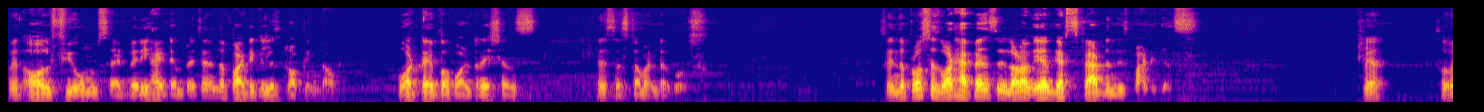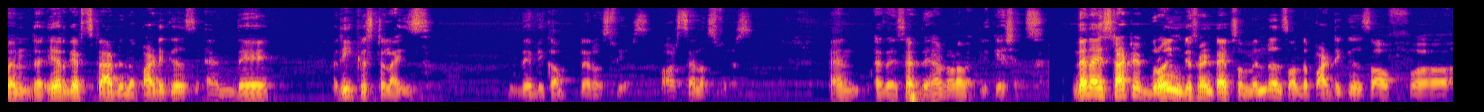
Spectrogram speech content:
with all fumes at very high temperature and the particle is dropping down. What type of alterations this system undergoes. So, in the process what happens is a lot of air gets trapped in these particles, clear. So, when the air gets trapped in the particles and they recrystallize, they become plerospheres or cenospheres and as I said they have a lot of applications. Then I started growing different types of minerals on the particles of uh,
